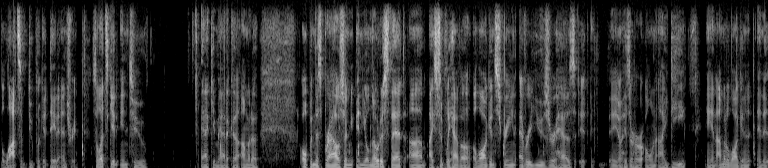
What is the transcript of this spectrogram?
lots of duplicate data entry. So let's get into Acumatica. I'm going to open this browser and, and you'll notice that um, I simply have a, a, login screen. Every user has it, you know his or her own ID and I'm going to log in, in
